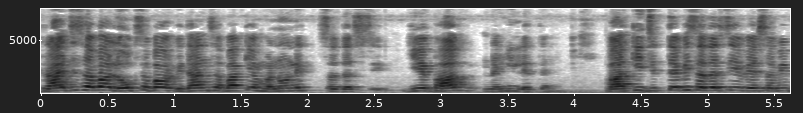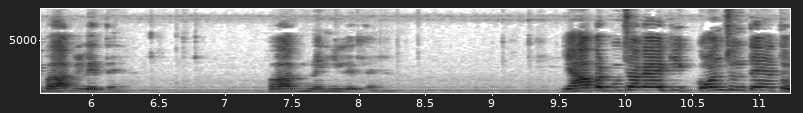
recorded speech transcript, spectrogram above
राज्यसभा, लोकसभा और विधानसभा के मनोनीत सदस्य। ये भाग नहीं लेते हैं। बाकी जितने भी सदस्य वे सभी भाग लेते हैं। भाग नहीं लेते हैं। यहाँ पर पूछा गया कि कौन चुनते हैं? तो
